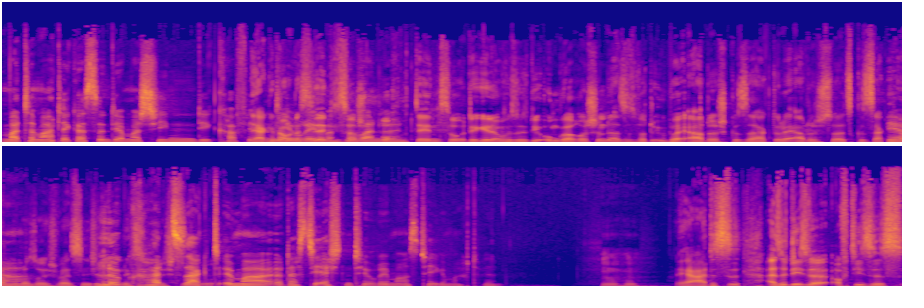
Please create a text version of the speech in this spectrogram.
Mathematiker sind ja Maschinen, die Kaffee Ja, in genau, das ist ja dieser verwandeln. Spruch, den so, der geht auch so die ungarischen, also es wird überirdisch gesagt oder irdisch soll es gesagt Ja. haben oder so, ich weiß nicht. Lück nicht so hat sagt immer, dass die echten Theoreme aus Tee gemacht werden. So. Mhm. Ja, das ist, also diese, auf dieses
